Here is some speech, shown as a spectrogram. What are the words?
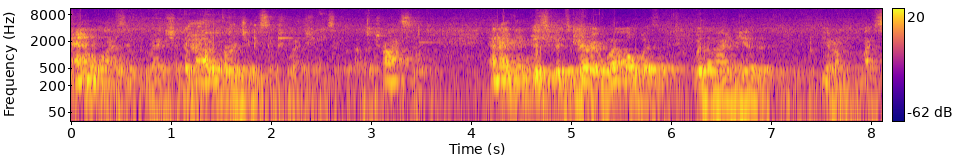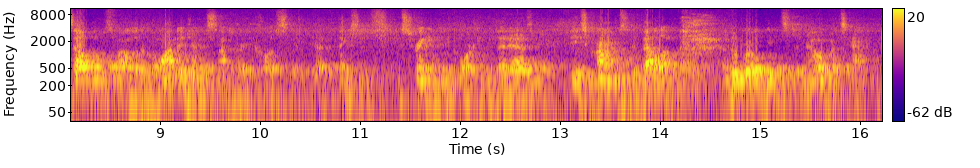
analyze information about emerging situations of atrocity. And I think this fits very well with, with an idea that you know, myself, who's followed the Rwanda genocide very closely, uh, thinks it's extremely important that as these crimes develop, the world needs to know what's happened.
